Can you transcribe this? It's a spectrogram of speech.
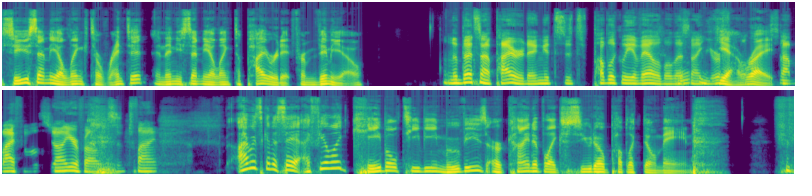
So you sent me a link to rent it, and then you sent me a link to pirate it from Vimeo. That's not pirating. It's it's publicly available. That's not your Yeah, fault. right. It's not my fault. It's not your fault. It's, it's fine. I was going to say, I feel like cable TV movies are kind of like pseudo public domain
